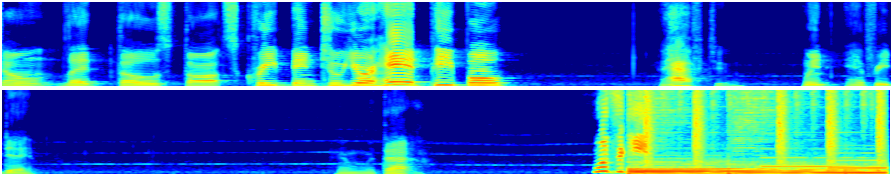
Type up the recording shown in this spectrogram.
Don't let those thoughts creep into your head, people. You have to win every day. And with that, once again.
